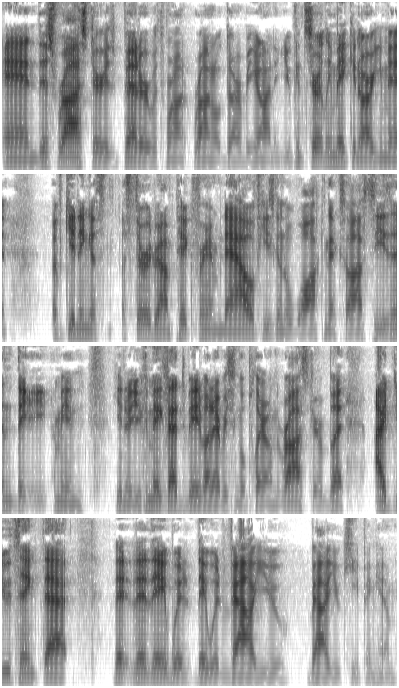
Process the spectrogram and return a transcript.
And this roster is better with Ron, Ronald Darby on it. You can certainly make an argument of getting a, a third round pick for him now if he's going to walk next offseason. They, I mean, you know, you can make that debate about every single player on the roster, but I do think that they, they, they would they would value value keeping him.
